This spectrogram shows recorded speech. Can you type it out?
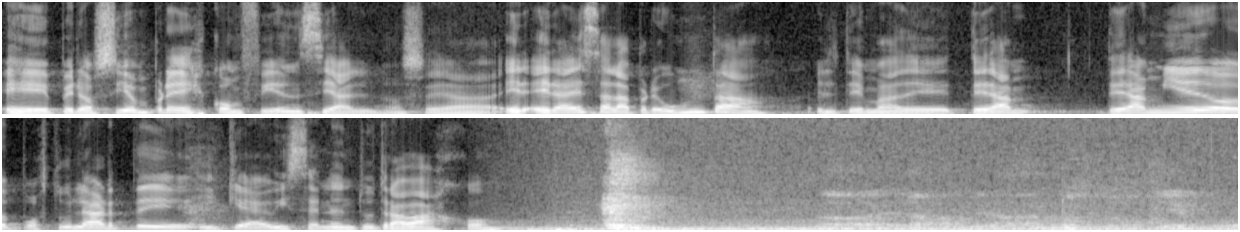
Eh, pero siempre es confidencial, o sea, ¿e-, ¿era esa la pregunta? El tema de, ¿te da, te da miedo postularte y que avisen en tu trabajo? No, es la más que nada tiempos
